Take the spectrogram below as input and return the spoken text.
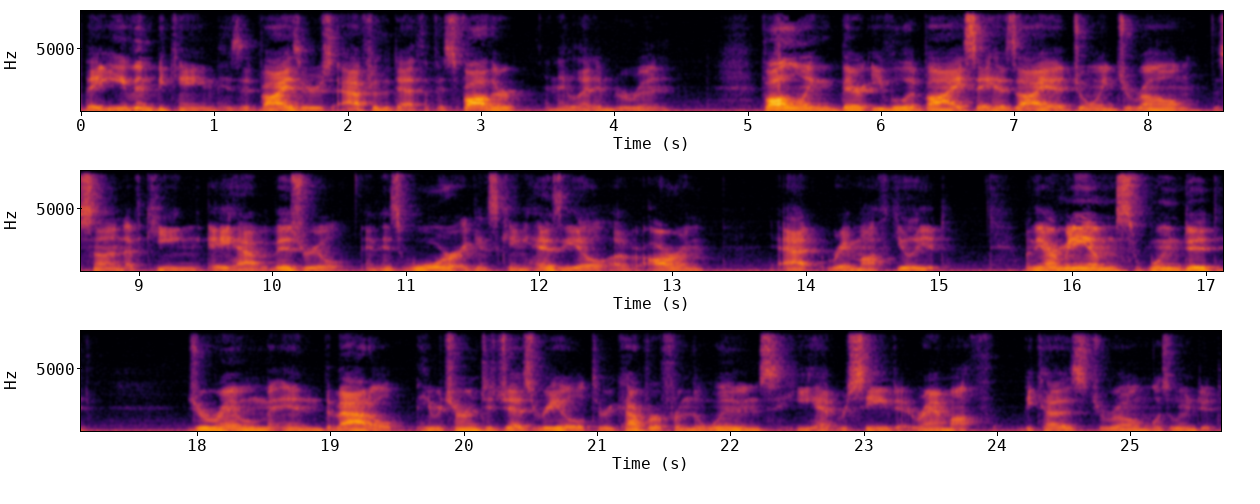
They even became his advisers after the death of his father, and they led him to ruin. Following their evil advice, Ahaziah joined Joram, the son of King Ahab of Israel, in his war against King Hazael of Aram at Ramoth Gilead. When the Arameans wounded Joram in the battle, he returned to Jezreel to recover from the wounds he had received at Ramoth because Joram was wounded.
